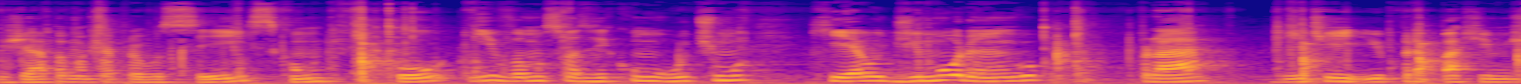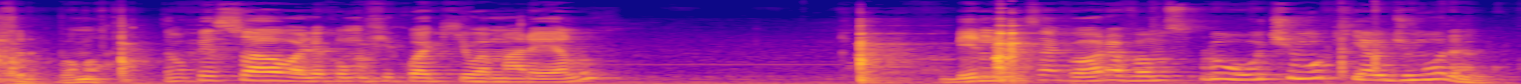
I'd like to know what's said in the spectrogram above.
já para mostrar para vocês como que ficou. E vamos fazer com o último, que é o de morango, pra gente ir pra parte de misturar. Vamos lá. Então, pessoal, olha como ficou aqui o amarelo. Beleza, agora vamos pro último, que é o de morango.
